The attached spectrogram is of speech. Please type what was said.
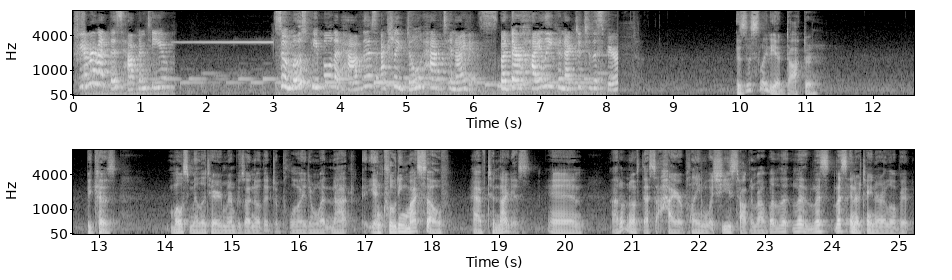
Have you ever had this happen to you? So most people that have this actually don't have tinnitus, but they're highly connected to the spirit Is this lady a doctor? Because most military members I know that deployed and whatnot, including myself, have tinnitus. And I don't know if that's a higher plane what she's talking about, but let, let, let's let's entertain her a little bit.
